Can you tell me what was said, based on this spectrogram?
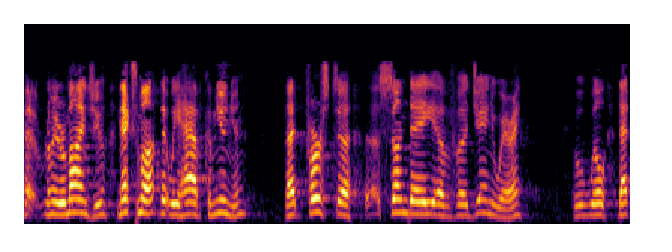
Uh, let me remind you, next month that we have communion, that first uh, Sunday of uh, January, we'll, that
